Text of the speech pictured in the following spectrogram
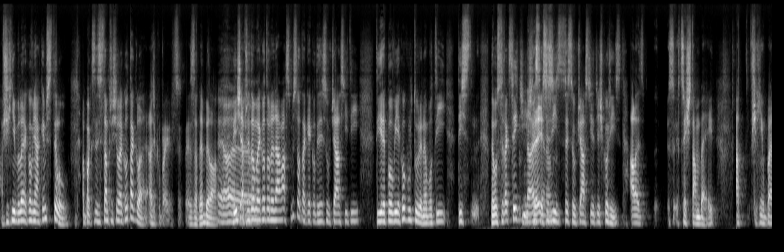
a všichni byli jako v nějakém stylu. A pak jsi tam přišel jako takhle a řekl, "Pak, co to je za debila. Jo, jo, Víš, a přitom jako to nedává smysl, tak jako ty jsi součástí té repové jako kultury, nebo tý, tý, nebo se tak cítíš, No, jasně, jestli no. jsi, jsi součástí, je těžko říct, ale chceš tam být. A všichni úplně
